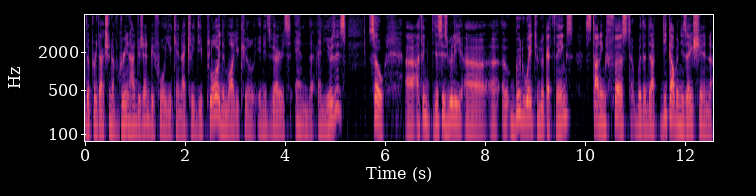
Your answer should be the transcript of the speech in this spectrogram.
the production of green hydrogen before you can actually deploy the molecule in its various end, end uses. So uh, I think this is really a, a, good way to look at things, starting first with the decarbonization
